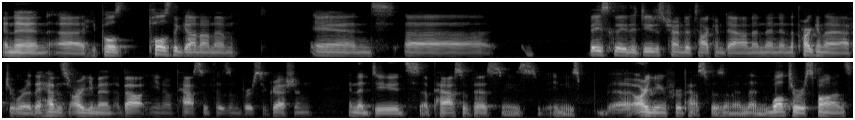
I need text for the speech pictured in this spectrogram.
And then uh, he pulls pulls the gun on him, and uh, basically the dude is trying to talk him down. And then in the parking lot afterward, they have this argument about you know pacifism versus aggression. And the dude's a pacifist, and he's and he's uh, arguing for pacifism. And then Walter responds,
